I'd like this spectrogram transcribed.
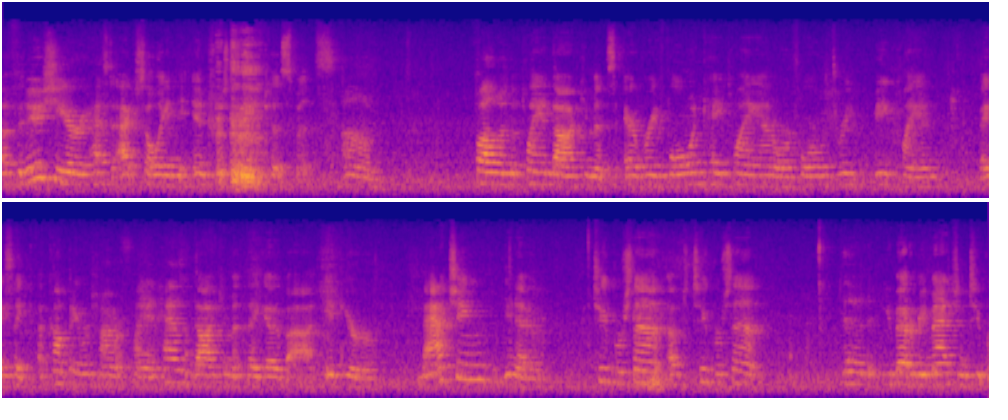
a fiduciary has to act solely in the interest of participants. Um, Following the plan documents, every 401K plan or 403B plan, basically a company retirement plan has a document they go by. If you're matching, you know, 2%, up to 2%, then you better be matching 2%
